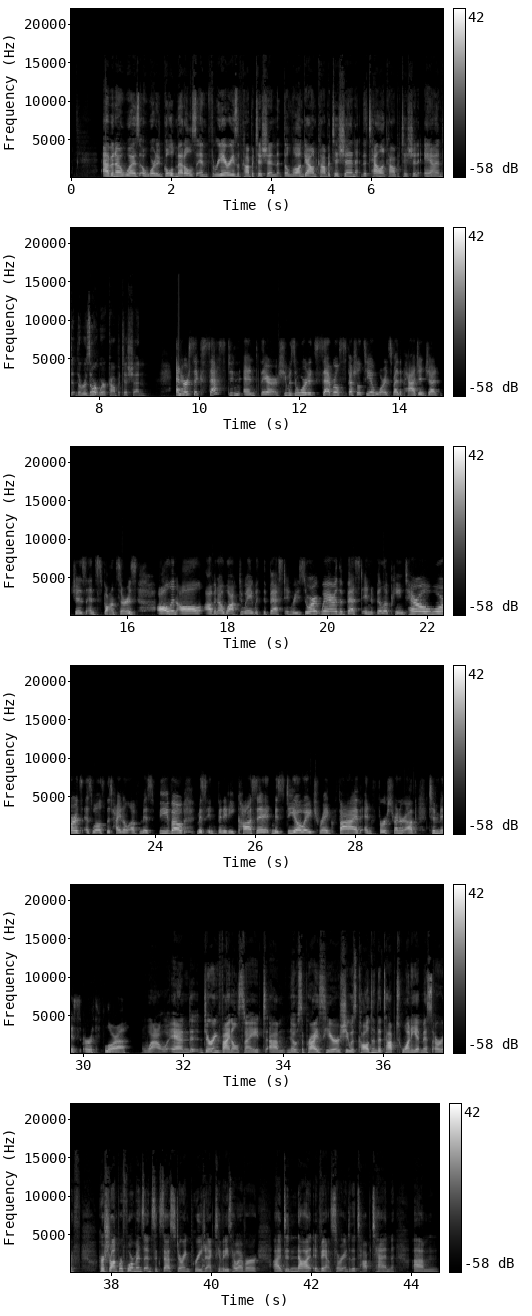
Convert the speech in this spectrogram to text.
Abina was awarded gold medals in three areas of competition the long gown competition, the talent competition, and the resort wear competition. And her success didn't end there. She was awarded several specialty awards by the pageant judges and sponsors. All in all, Abena walked away with the Best in Resort Wear, the Best in Philippine Terno Awards, as well as the title of Miss Vivo, Miss Infinity Cosset, Miss DOH Reg 5, and first runner up to Miss Earth Flora. Wow. And during finals night, um, no surprise here, she was called in the top 20 at Miss Earth. Her strong performance and success during pre activities, however, uh, did not advance her into the top 10. Um,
